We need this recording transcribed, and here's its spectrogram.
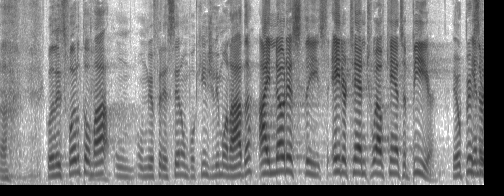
Quando eles foram tomar, um, um- me ofereceram um pouquinho de limonada, I noticed these eight or 10, 12 cans of beer eu in the percebi a-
